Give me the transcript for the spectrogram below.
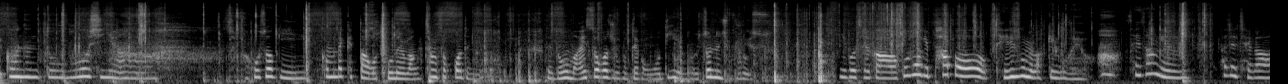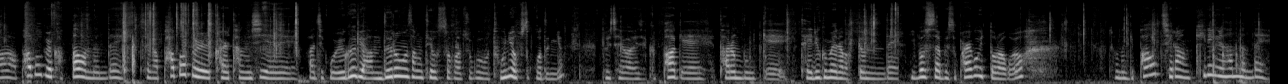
이거는 또 무엇이냐. 제가 호석이 컴백했다고 돈을 왕창 썼거든요. 근데 너무 많이 써가지고 내가 어디에 뭘 썼는지 모르겠어. 이거 제가 호석이 팝업 대리구매 맡긴 거예요. 헉, 세상에. 사실 제가 팝업을 갔다 왔는데 제가 팝업을 갈 당시에 아직 월급이 안 들어온 상태였어가지고 돈이 없었거든요. 그래서 제가 이제 급하게 다른 분께 대리구매를 맡겼는데 이버스샵에서 팔고 있더라고요. 저는 이 파우치랑 키링을 샀는데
